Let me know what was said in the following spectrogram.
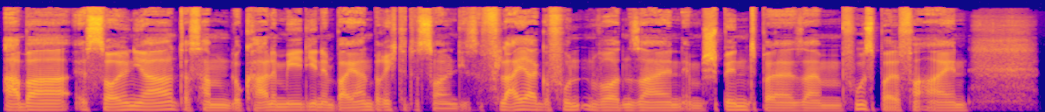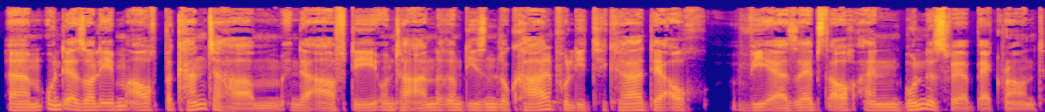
Aber es sollen ja, das haben lokale Medien in Bayern berichtet, es sollen diese Flyer gefunden worden sein im Spind bei seinem Fußballverein. Ähm, und er soll eben auch Bekannte haben in der AfD, unter anderem diesen Lokalpolitiker, der auch, wie er selbst auch, einen Bundeswehr-Background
